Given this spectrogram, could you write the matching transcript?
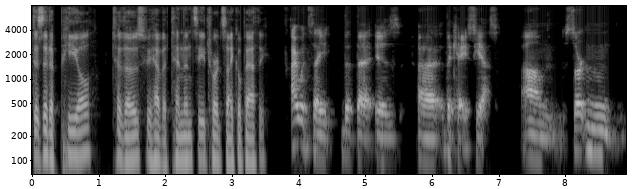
does it appeal to those who have a tendency towards psychopathy? I would say that that is uh, the case. Yes, um, certain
